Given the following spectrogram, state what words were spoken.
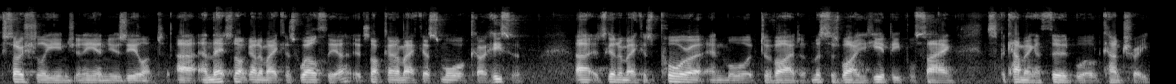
socially engineer New Zealand. Uh, and that's not going to make us wealthier. It's not going to make us more cohesive. Uh, it's going to make us poorer and more divided. And this is why you hear people saying it's becoming a third world country.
